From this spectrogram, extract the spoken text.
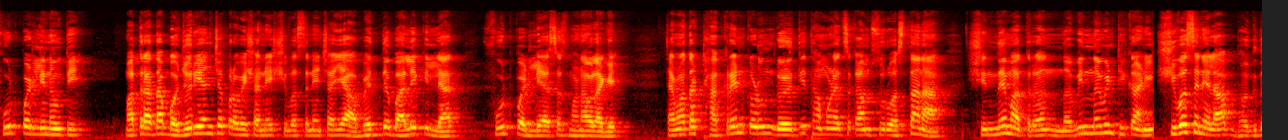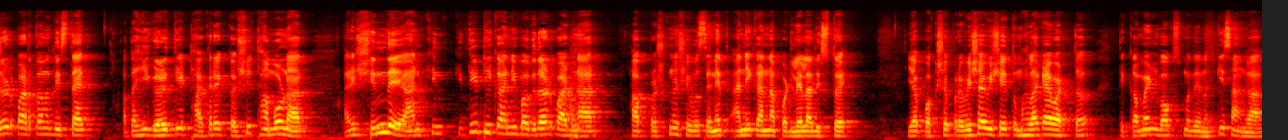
फूट पडली नव्हती. मात्र आता बजोरियांच्या प्रवेशाने शिवसेनेच्या या अभेद्य बालेकिल्ल्यात फूट पडली असंच म्हणावं लागेल. त्यामुळे आता ठाकरेंकडून गळती थांबवण्याचं काम सुरू असताना शिंदे मात्र नवीन नवीन ठिकाणी शिवसेनेला भगदड पाडताना दिसत आहेत आता ही गळती ठाकरे कशी थांबवणार आणि शिंदे आणखीन किती ठिकाणी भगदड पाडणार हा प्रश्न शिवसेनेत अनेकांना पडलेला दिसतोय. या पक्षप्रवेशाविषयी तुम्हाला काय वाटतं? ते कमेंट बॉक्समध्ये नक्की सांगा.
